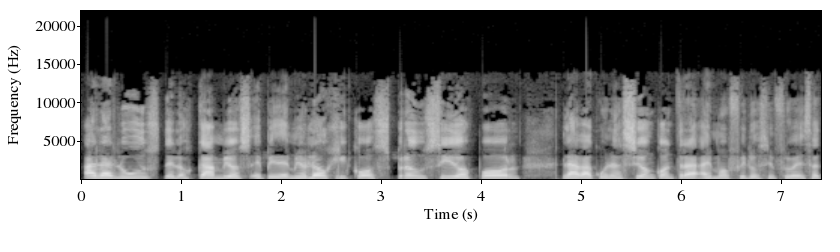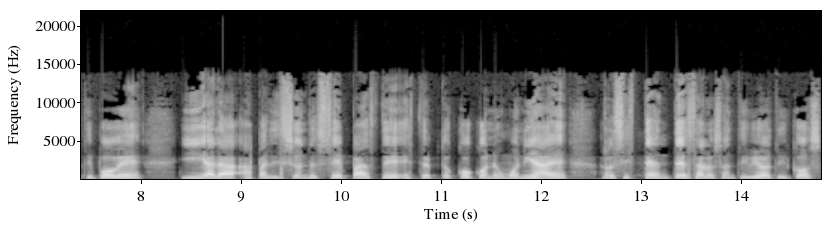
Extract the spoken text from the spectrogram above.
a la luz de los cambios epidemiológicos producidos por la vacunación contra Haemophilus influenza tipo B y a la aparición de cepas de Streptococcus pneumoniae resistentes a los antibióticos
